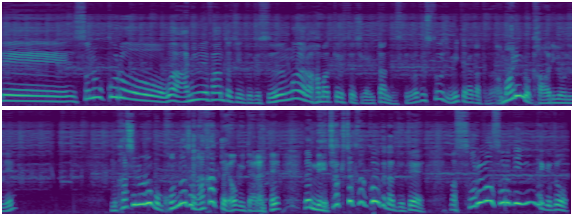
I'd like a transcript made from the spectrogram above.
で、その頃はアニメファンたちにとってすんごいあのハマってる人たちがいたんですけど、私当時見てなかったあまりにも変わりようにね、昔のロボこんなじゃなかったよみたいなね。めちゃくちゃかっこよくなってて、まあそれはそれでいいんだけど、こ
